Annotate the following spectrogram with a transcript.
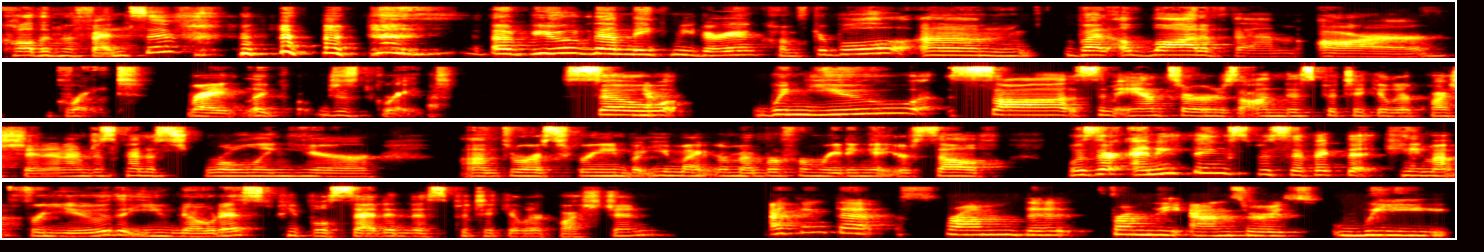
call them offensive. a few of them make me very uncomfortable. Um, but a lot of them are great, right? Like just great. So yeah. when you saw some answers on this particular question, and I'm just kind of scrolling here um, through our screen, but you might remember from reading it yourself. Was there anything specific that came up for you that you noticed people said in this particular question? I think that from the from the answers we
